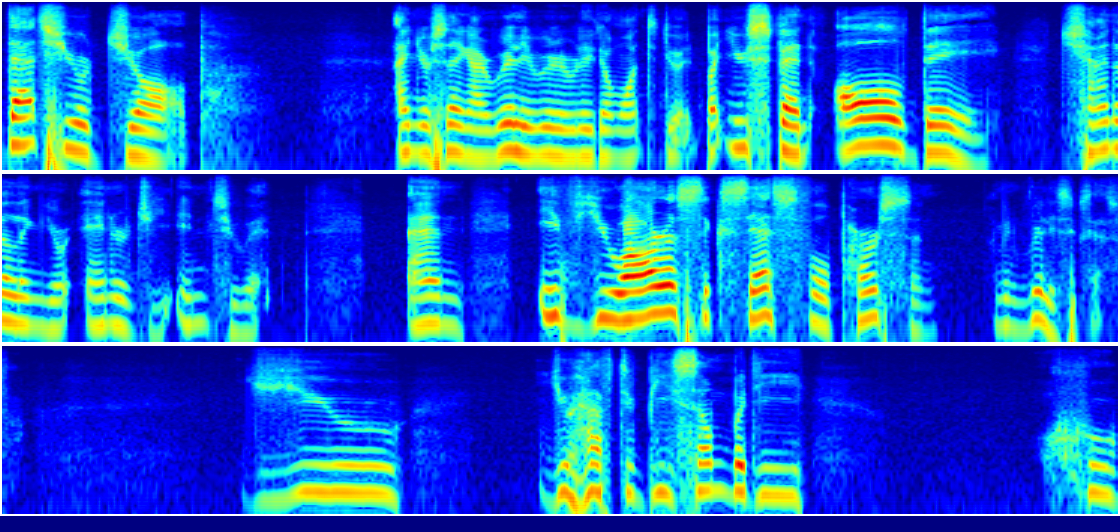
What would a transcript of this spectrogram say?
that's your job and you're saying I really really really don't want to do it, but you spend all day channeling your energy into it. And if you are a successful person, I mean really successful, you you have to be somebody who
